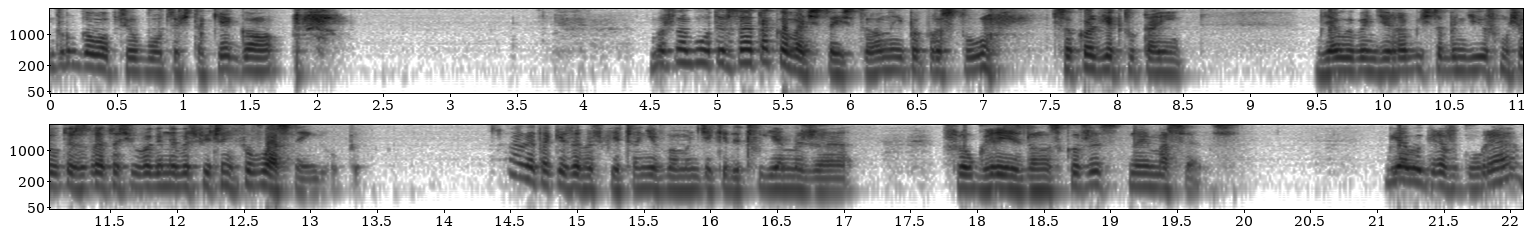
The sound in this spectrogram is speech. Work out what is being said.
Drugą opcją było coś takiego. Można było też zaatakować z tej strony i po prostu cokolwiek tutaj biały będzie robić, to będzie już musiał też zwracać uwagę na bezpieczeństwo własnej grupy. Ale takie zabezpieczenie w momencie, kiedy czujemy, że flow gry jest dla nas korzystny, ma sens. Biały gra w górę,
